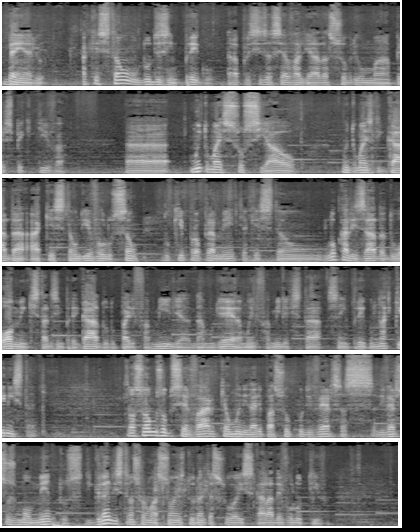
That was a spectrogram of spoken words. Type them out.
Bem, Hélio, a questão do desemprego ela precisa ser avaliada sobre uma perspectiva uh, muito mais social, muito mais ligada à questão de evolução do que propriamente a questão localizada do homem que está desempregado, do pai de família, da mulher, a mãe de família que está sem emprego naquele instante. Nós vamos observar que a humanidade passou por diversas, diversos momentos de grandes transformações durante a sua escalada evolutiva.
